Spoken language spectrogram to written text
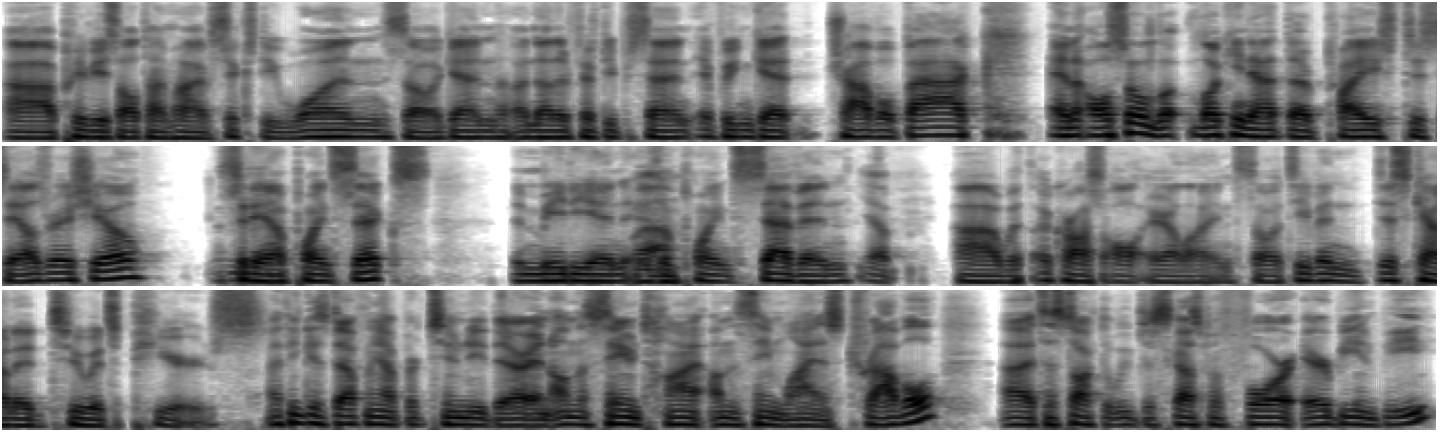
uh, previous all time high of 61. So again, another 50%. If we can get travel back and also lo- looking at the price to sales ratio sitting at 0.6, the median is Wow. a 0.7 Yep. Uh, with across all airlines. So it's even discounted to its peers. I think it's definitely opportunity there. And on the same time, on the same line as travel, uh, it's a stock that we've discussed before. Airbnb.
